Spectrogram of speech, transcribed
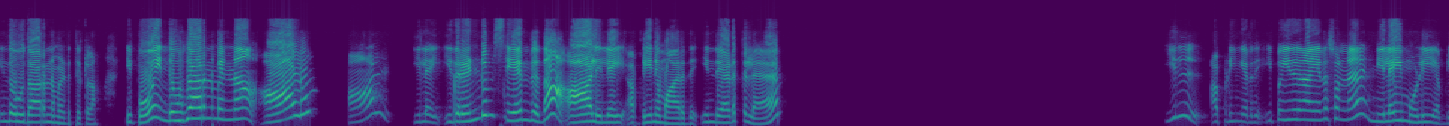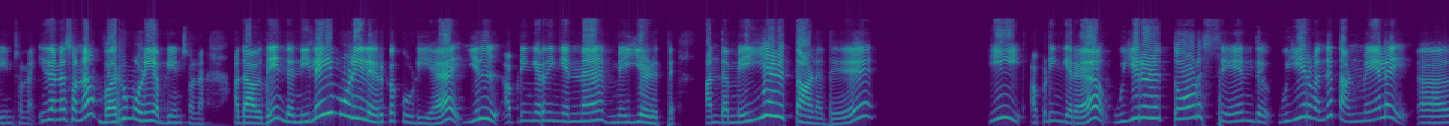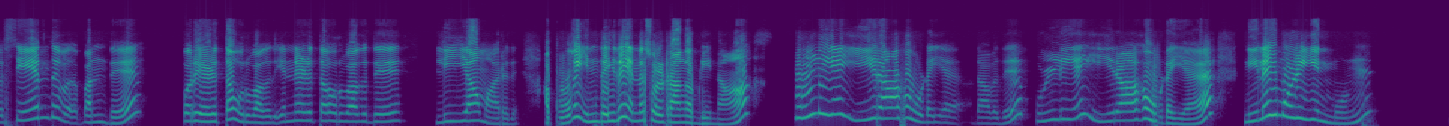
இந்த உதாரணம் எடுத்துக்கலாம். இப்போ இந்த உதாரணம் என்ன? ஆளும் ஆள் இலை. இது ரெண்டும் சேர்ந்துதான் ஆள் இலை அப்படின்னு மாறுது. இந்த இடத்துல இல் அப்படிங்கிறது. இப்ப இது நான் என்ன சொன்னேன்? நிலைமொழி அப்படின்னு சொன்னேன். இது என்ன சொன்ன? வருமொழி அப்படின்னு சொன்னேன். அதாவது இந்த நிலைமொழியில இருக்கக்கூடிய இல் அப்படிங்கிறது இங்க என்ன? மெய்யெழுத்து. அந்த மெய்யெழுத்தானது ஈ அப்படிங்கிற உயிரெழுத்தோடு சேர்ந்து உயிர் வந்து தன்மேல அஹ், சேர்ந்து வ- வந்து ஒரு எழுத்தா உருவாகுது. என்ன எழுத்தா உருவாகுது? லீயா மாறுது. அப்போ இந்த இதை என்ன சொல்றாங்க அப்படின்னா புள்ளியை ஈராக உடைய அதாவது புள்ளியை ஈராக உடைய நிலைமொழியின் முன்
